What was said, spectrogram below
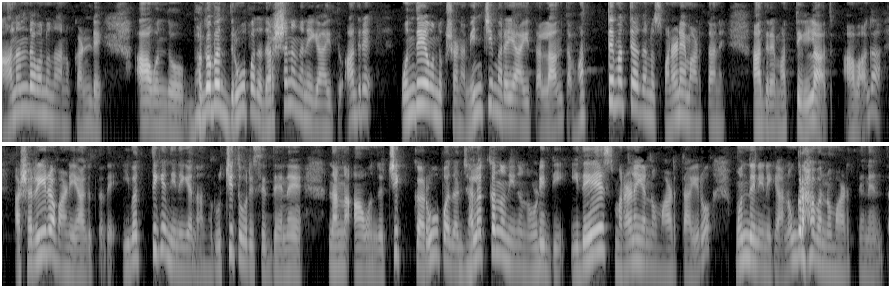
ಆನಂದವನ್ನು ನಾನು ಕಂಡೆ. ಆ ಒಂದು ಭಗವದ್ ರೂಪದ ದರ್ಶನ ನನಗೆ ಆಯಿತು. ಆದರೆ ಒಂದೇ ಒಂದು ಕ್ಷಣ ಮಿಂಚಿ ಮರೆಯಾಯಿತಲ್ಲ ಅಂತ ಮತ್ತೆ ಮತ್ತೆ ಅದನ್ನು ಸ್ಮರಣೆ ಮಾಡ್ತಾನೆ. ಆದರೆ ಮತ್ತಿಲ್ಲ ಅದು. ಆವಾಗ ಅಶರೀರವಾಣಿಯಾಗುತ್ತದೆ ಇವತ್ತಿಗೆ ನಿನಗೆ ನಾನು ರುಚಿ ತೋರಿಸಿದ್ದೇನೆ. ನನ್ನ ಆ ಒಂದು ಚಿಕ್ಕ ರೂಪದ ಝಲಕ್ಕನ್ನು ನೀನು ನೋಡಿದ್ದಿ. ಇದೇ ಸ್ಮರಣೆಯನ್ನು ಮಾಡ್ತಾ ಇರೋ. ಮುಂದೆ ನಿನಗೆ ಅನುಗ್ರಹವನ್ನು ಮಾಡುತ್ತೇನೆ ಅಂತ.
